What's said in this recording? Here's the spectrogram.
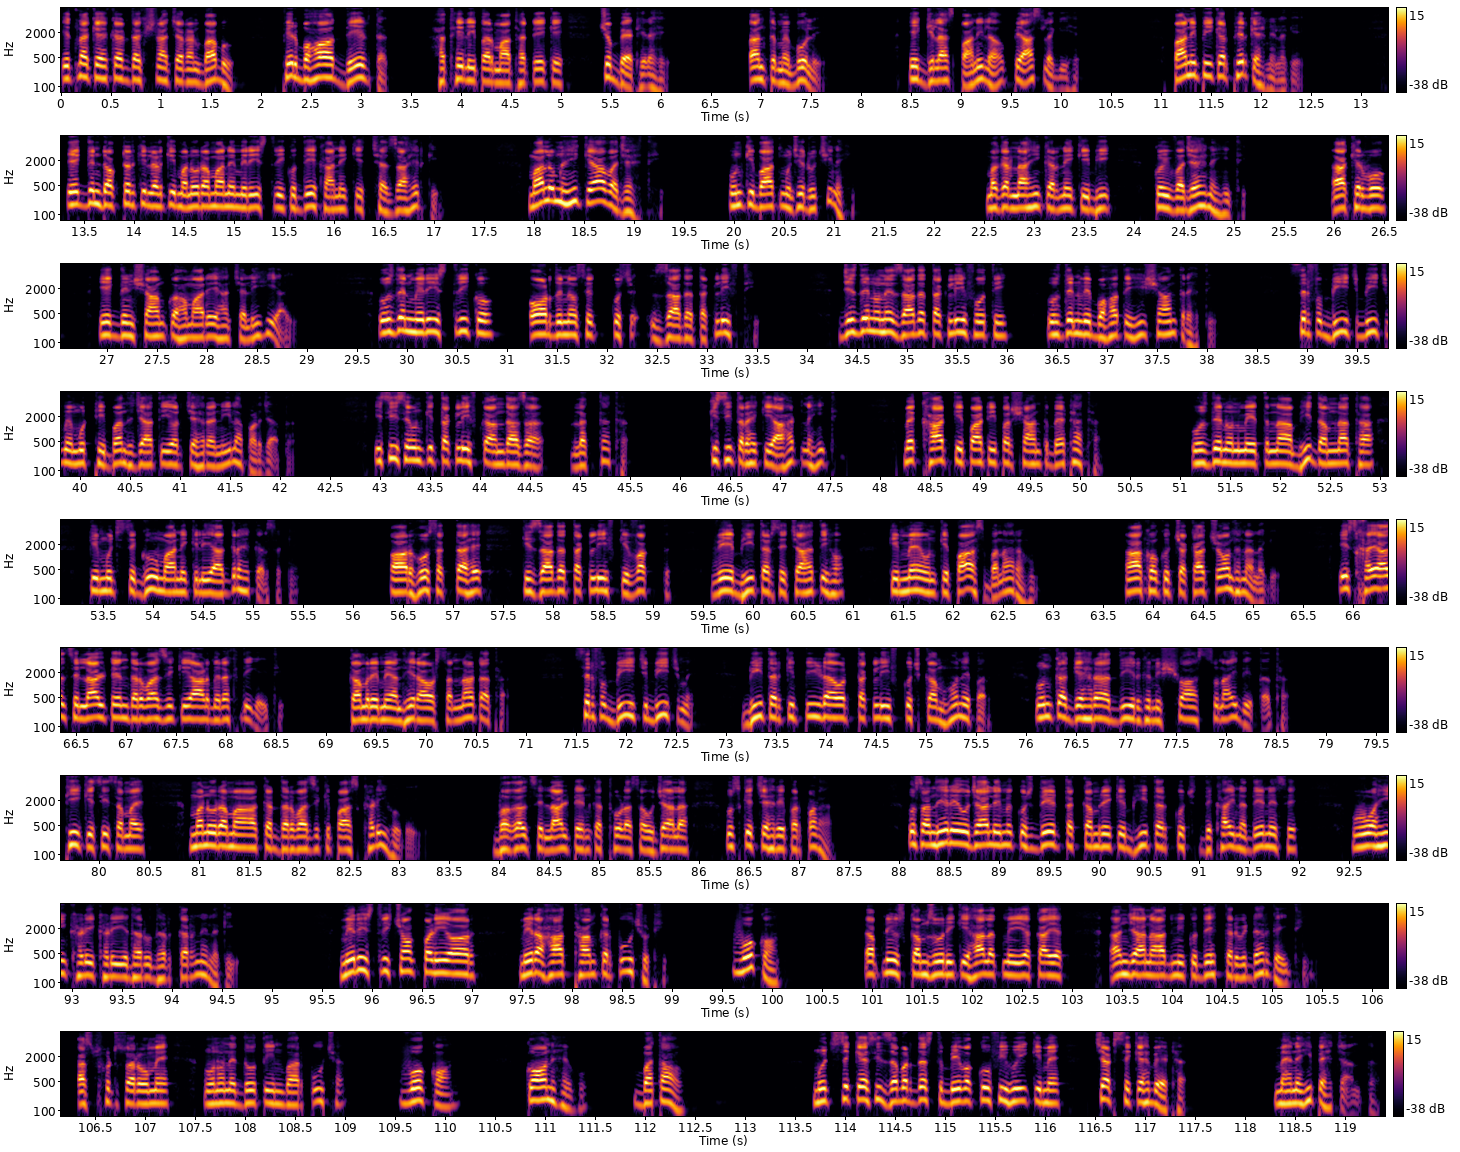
इतना कहकर दक्षिणाचरण बाबू फिर बहुत देर तक हथेली पर माथा टेके चुप बैठे रहे। अंत में बोले, एक गिलास पानी लाओ, प्यास लगी है। पानी पीकर फिर कहने लगे, एक दिन डॉक्टर की लड़की मनोरमा ने मेरी स्त्री को देख आने की इच्छा ज़ाहिर की। मालूम नहीं क्या वजह थी। उनकी बात मुझे रुचि नहीं। मगर ना ही करने की भी कोई वजह नहीं थी। आखिर वो एक दिन शाम को हमारे यहाँ चली ही आई। उस दिन मेरी स्त्री को और दिनों से कुछ ज़्यादा तकलीफ़ थी। जिस दिन उन्हें ज़्यादा तकलीफ़ होती, उस दिन वे बहुत ही शांत रहती। सिर्फ़ बीच बीच में मुट्ठी बंध जाती और चेहरा नीला पड़ जाता। इसी से उनकी तकलीफ़ का अंदाज़ा लगता था। किसी तरह की आहट नहीं थी। मैं खाट की पाटी पर शांत बैठा था। उस दिन उनमें इतना भी दम न था कि मुझसे घूम आने के लिए आग्रह कर सकें। और हो सकता है कि ज़्यादा तकलीफ़ के वक्त वे भीतर से चाहती हों कि मैं उनके पास बना रहूँ। आँखों को चकाचौंध न लगे। इस ख्याल से लालटेन दरवाजे की आड़ में रख दी गई थी। कमरे में अंधेरा और सन्नाटा था। सिर्फ़ बीच बीच में भीतर की पीड़ा और तकलीफ़ कुछ कम होने पर उनका गहरा दीर्घ निश्वास सुनाई देता था। ठीक इसी समय मनोरमा आकर दरवाजे के पास खड़ी हो गई। बगल से लालटेन का थोड़ा सा उजाला उसके चेहरे पर पड़ा। उस अंधेरे उजाले में कुछ देर तक कमरे के भीतर कुछ दिखाई न देने से वो वहीं खड़ी खड़ी इधर उधर करने लगी। मेरी स्त्री चौंक पड़ी और मेरा हाथ थाम कर पूछ उठी, वो कौन? अपनी उस कमज़ोरी की हालत में यकायक, अनजान आदमी को देखकर वे डर गई थीं। अस्फुट स्वरों में उन्होंने दो तीन बार पूछा वो कौन? कौन है वो? बताओ। मुझसे कैसी ज़बरदस्त बेवकूफ़ी हुई कि मैं चट से कह बैठा? मैं नहीं पहचानता।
